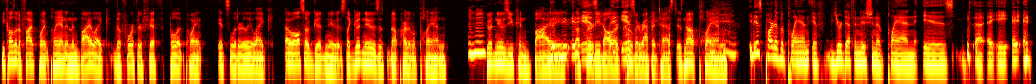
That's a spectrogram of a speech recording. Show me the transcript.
he calls it a five point plan and then by like the fourth or fifth bullet point it's literally like oh also good news. Like good news is not part of a plan hmm good news you can buy new- a $30 it is- covid rapid test is not a plan It is part of a plan if your definition of plan is uh, a, a, a,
